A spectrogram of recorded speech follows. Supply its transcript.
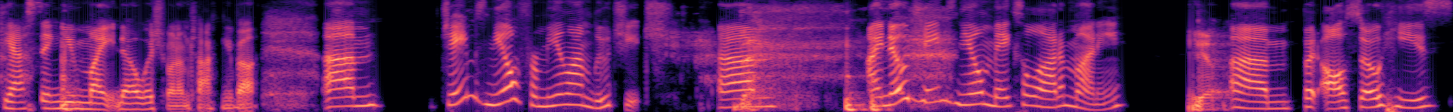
guessing you might know which one I'm talking about. Um, James Neal for Milan Lucic. Um, I know James Neal makes a lot of money. Yeah. Um, but also he's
